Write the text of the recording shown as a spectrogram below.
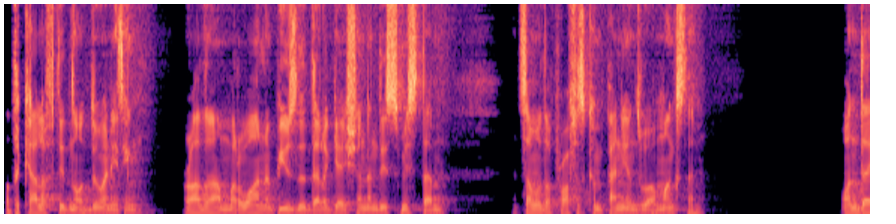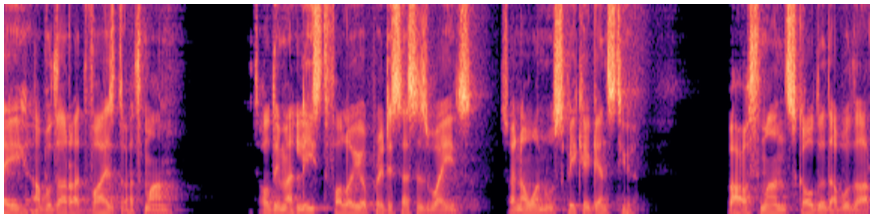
But the Caliph did not do anything. Rather, Marwan abused the delegation and dismissed them, and some of the Prophet's companions were amongst them. One day, Abu Dhar advised Uthman. He told him, At least follow your predecessor's ways, so no one will speak against you. But Uthman scolded Abu Dhar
